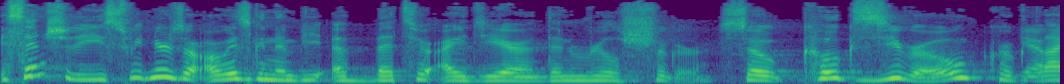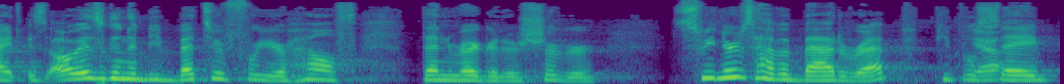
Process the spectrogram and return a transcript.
essentially sweeteners are always going to be a better idea than real sugar so coke zero coke yeah. light is always going to be better for your health than regular sugar sweeteners have a bad rep people yeah. say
